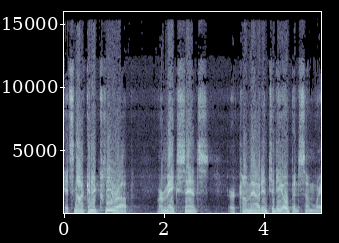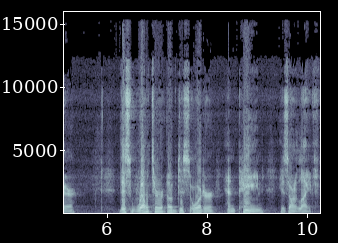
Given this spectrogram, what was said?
it's not going to clear up or make sense or come out into the open somewhere. This welter of disorder and pain is our life.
